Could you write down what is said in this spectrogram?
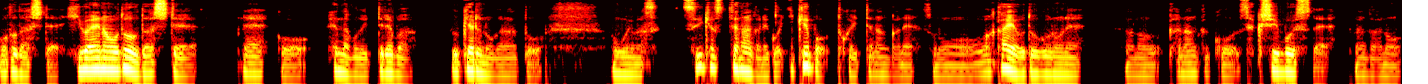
音出して、卑猥な音を出して、ね、こう、変なこと言ってれば、受けるのかなと思います。ツイキャスってなんかね、こう、イケボとか言ってなんかね、その、若い男のね、あの、がなんかこう、セクシーボイスで、なんかあの、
